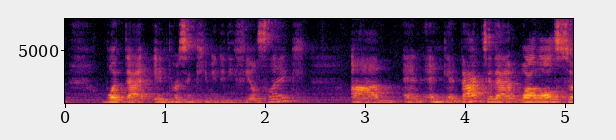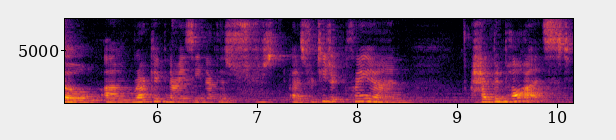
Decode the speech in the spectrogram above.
what that in-person community feels like. Um, and, and get back to that while also um, recognizing that this strategic plan had been paused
